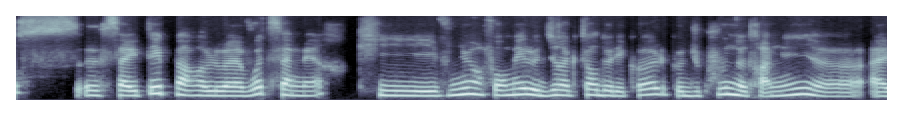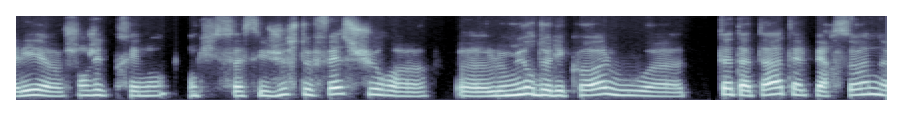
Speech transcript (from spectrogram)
euh, ça a été par la voix de sa mère qui est venue informer le directeur de l'école que du coup notre amie euh, allait changer de prénom. Donc, ça s'est juste fait sur le mur de l'école où ta ta ta telle personne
